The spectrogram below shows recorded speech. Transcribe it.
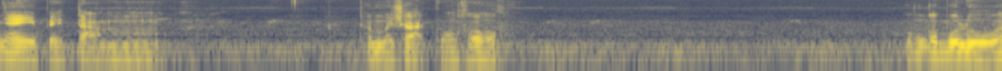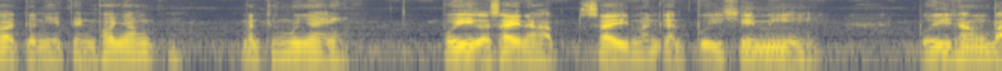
ใหญ่ไปตามธรรมชาติของเขา ผมก็บ่รู้ว่าตัวนี้เป็นเพราะยังมันถึงบ่ใหญ่ปุ๋ยก็ใส่นะครับ ใส่เหมือนกันปุ๋ยเคมี ปุ๋ยทั้งใบ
